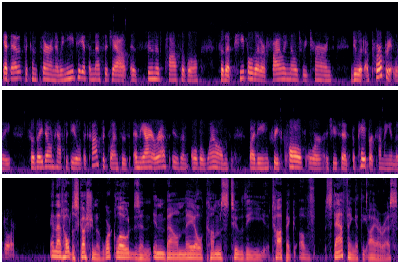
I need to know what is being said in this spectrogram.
Yeah, that is a concern that we need to get the message out as soon as possible so that people that are filing those returns do it appropriately so they don't have to deal with the consequences and the IRS isn't overwhelmed by the increased calls or as you said the paper coming in the door. And that whole discussion of workloads and inbound mail comes to the topic of staffing at the IRS.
